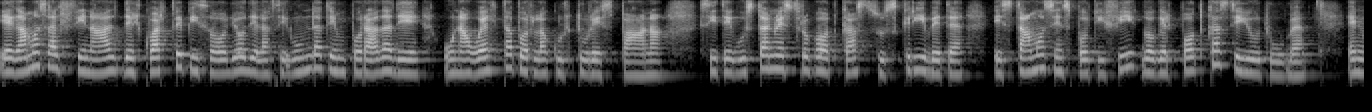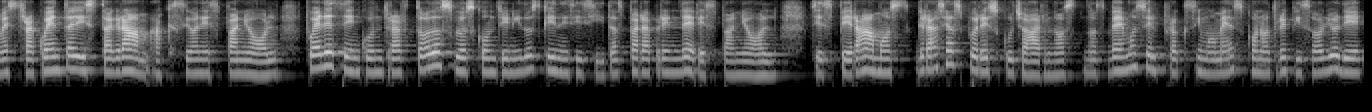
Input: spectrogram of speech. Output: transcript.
Llegamos al final del cuarto episodio de la segunda temporada de Una vuelta por la cultura hispana. Si te gusta nuestro podcast, suscríbete. Estamos en Spotify, Google Podcast y YouTube. En nuestra cuenta de Instagram, Acción Español, puedes encontrar todos los contenidos que necesitas para aprender español. Te esperamos. Gracias por escucharnos. Nos vemos el próximo mes con otro episodio de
